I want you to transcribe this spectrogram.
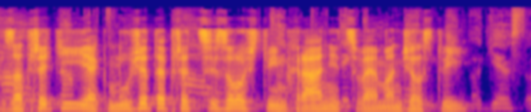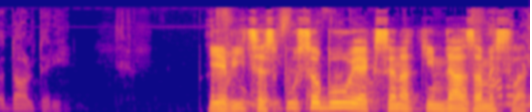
Za třetí, jak můžete před cizoložstvím chránit své manželství? Je více způsobů, jak se nad tím dá zamyslet.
